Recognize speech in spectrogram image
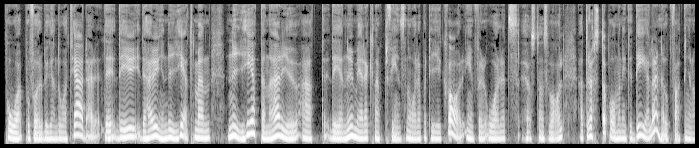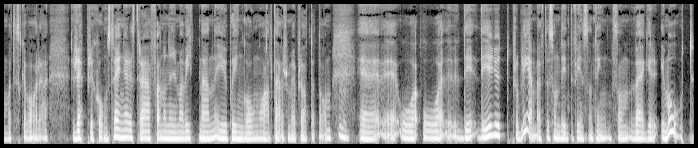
på, på förebyggande åtgärder. Det, det, är ju, det här är ju ingen nyhet, men nyheten är ju att det numera knappt finns några partier kvar inför årets höstens val att rösta på om man inte delar den här uppfattningen om att det ska vara repression, strängare straff, anonyma vittnen är ju på ingång och allt det här som vi har pratat om. Eh, eh, och och det, det är ju ett problem eftersom det inte finns någonting som väger emot.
